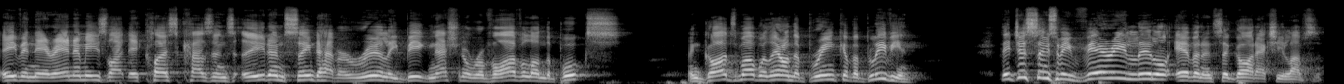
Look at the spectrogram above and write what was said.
Even their enemies, like their close cousins Edom, seem to have a really big national revival on the books. And God's mob, well, they're on the brink of oblivion. There just seems to be very little evidence that God actually loves them.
